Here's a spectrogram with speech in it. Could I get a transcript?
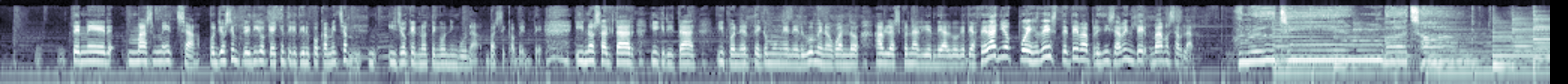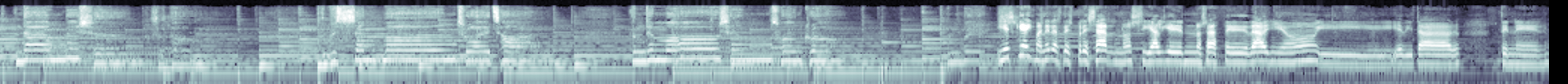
tener más mecha? Pues yo siempre digo que hay gente que tiene poca mecha y yo que no tengo ninguna, básicamente. Y no saltar y gritar y ponerte como un energúmeno cuando hablas con alguien de algo que te hace daño. Pues de este tema precisamente vamos a hablar. And ambitions Y es que hay maneras de expresarnos si alguien nos hace daño y evitar tener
